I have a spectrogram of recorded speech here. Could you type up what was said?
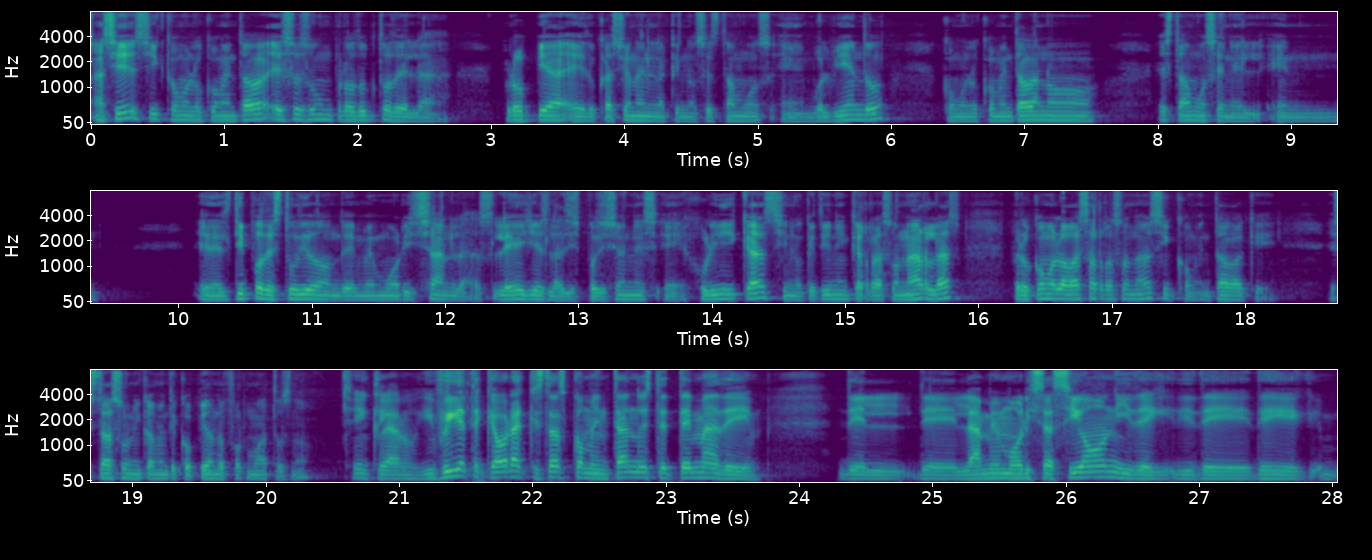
Así es, y como lo comentaba, eso es un producto de la propia educación en la que nos estamos envolviendo. Como lo comentaba, no estamos en el, en, el tipo de estudio donde memorizan las leyes, las disposiciones eh, jurídicas, sino que tienen que razonarlas. Pero ¿cómo la vas a razonar si comentaba que estás únicamente copiando formatos, no? Sí, claro. Y fíjate que ahora que estás comentando este tema de de la memorización y de,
